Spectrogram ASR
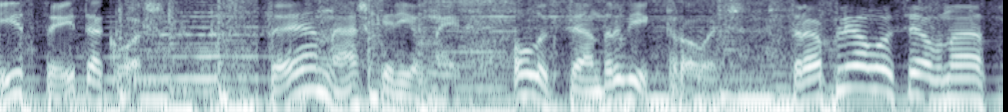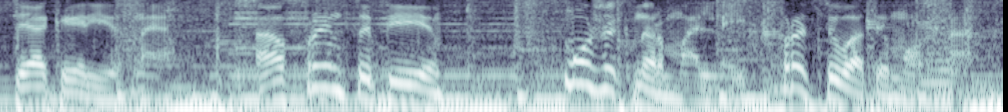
І цей також. Це наш керівник Олександр Вікторович. Траплялося в нас всяке різне. А в принципі, мужик нормальний, працювати можна.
